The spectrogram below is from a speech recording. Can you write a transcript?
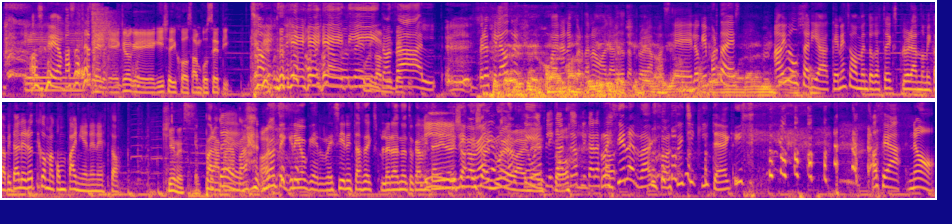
O Eh, sea, pasar a ser. Eh, eh, creo que Guille dijo Zampusetti. Champusetti, Champusetti. total. Pero es que la otra. Bueno, no importa, no vamos a hablar de otros programas. Eh, lo que importa es. A mí me gustaría que en este momento que estoy explorando mi capital erótico me acompañen en esto. ¿Quién es? Para, para, Ustedes. para. No te creo que recién estás explorando tu capital Y erótico. ella- ella es nueva Te voy a esto. explicar, te voy a explicar hasta. Recién arranco, soy chiquita. ¿qué? O sea, no.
